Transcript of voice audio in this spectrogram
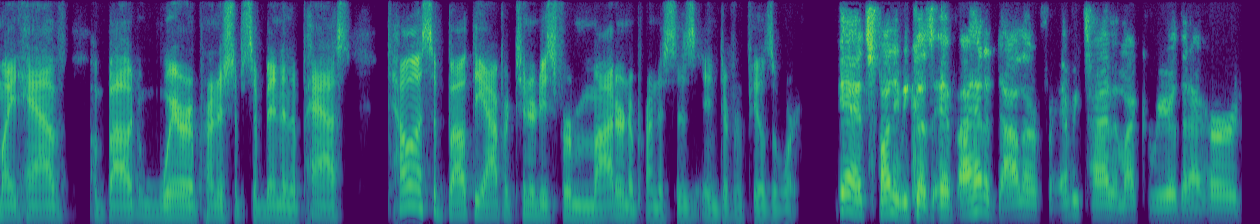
might have about where apprenticeships have been in the past. Tell us about the opportunities for modern apprentices in different fields of work. Yeah, it's funny because if I had a dollar for every time in my career that I heard,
